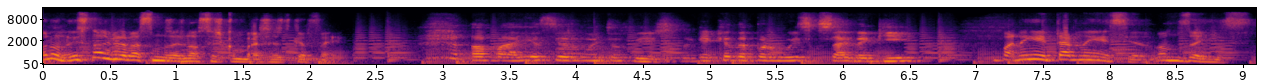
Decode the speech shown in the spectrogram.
Oh Nuno, e se nós gravássemos as nossas conversas de café? Oh pá, ia ser muito fixe, porque é cada parboice que sai daqui. Pá, nem é tarde nem é cedo, vamos a isso.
